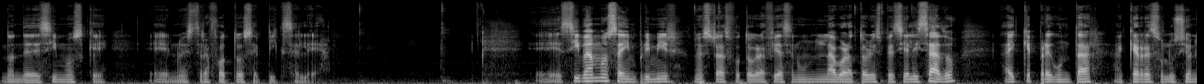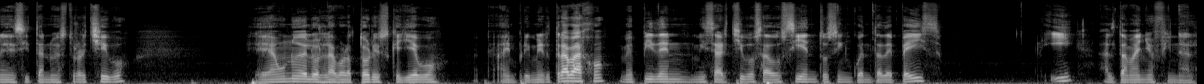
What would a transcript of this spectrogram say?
donde decimos que eh, nuestra foto se pixelea. Eh, si vamos a imprimir nuestras fotografías en un laboratorio especializado, hay que preguntar a qué resolución necesita nuestro archivo. Eh, a uno de los laboratorios que llevo a imprimir trabajo me piden mis archivos a 250 dpi y al tamaño final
